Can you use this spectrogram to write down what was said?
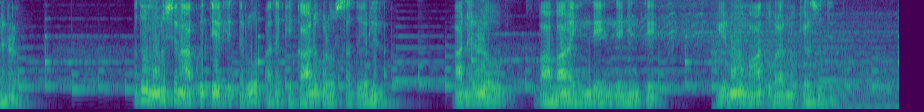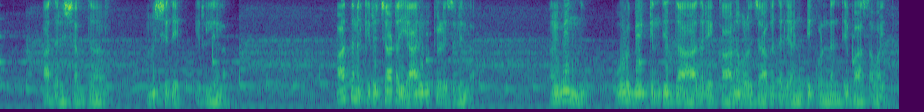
ನೆರಳು. ಅದು ಮನುಷ್ಯನ ಆಕೃತಿಯಲ್ಲಿದ್ದರೂ ಅದಕ್ಕೆ ಕಾಲುಗಳು ಸದ್ದು ಇರಲಿಲ್ಲ. ಆ ನೆರಳು ಬಾಬಾರ ಹಿಂದೆ ಹಿಂದೆ ನಿಂತೆ ಏನೋ ಮಾತುಗಳನ್ನು ಕೇಳಿಸುತ್ತಿತ್ತು. ಆದರೆ ಶಬ್ದ ಮನುಷ್ಯದೇ ಇರಲಿಲ್ಲ. ಆತನ ಕಿರುಚಾಟ ಯಾರಿಗೂ ಕೇಳಿಸಲಿಲ್ಲ. ಅರವಿಂದ್ ಓಡಬೇಕೆಂದಿದ್ದ ಆದರೆ ಕಾಲುಗಳು ಜಾಗದಲ್ಲಿ ಅಂಟಿಕೊಂಡಂತೆ ಭಾಸವಾಯಿತು.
